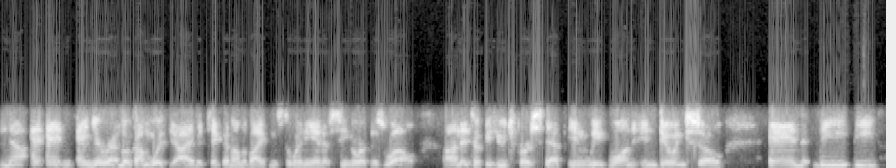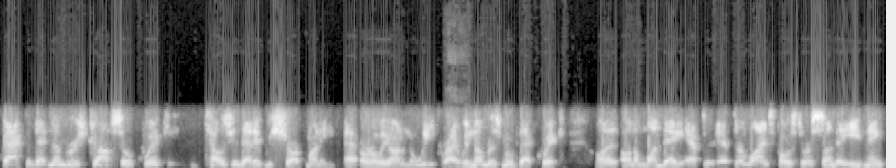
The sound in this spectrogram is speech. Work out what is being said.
Now, and and you're right. Look, I'm with you. I have a ticket on the Vikings to win the NFC North as well. Uh, and they took a huge first step in Week One in doing so. And the the fact that that number has dropped so quick tells you that it was sharp money early on in the week, right? When numbers move that quick on a, on a Monday after after lines post or a Sunday evening,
